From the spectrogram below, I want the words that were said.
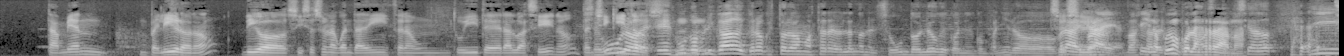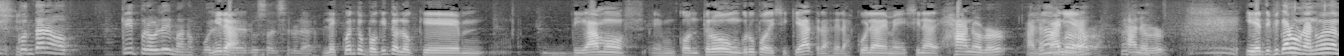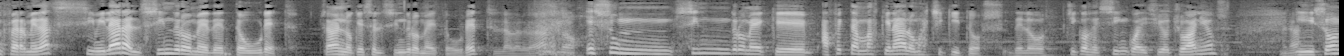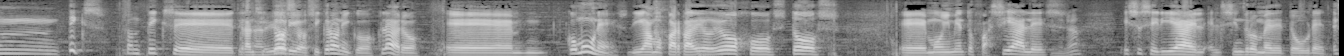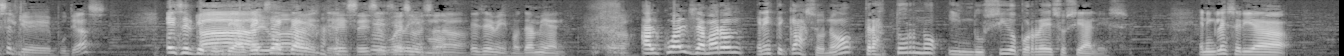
también un peligro, ¿no? Digo, si se hace una cuenta de Instagram, un Twitter, algo así, ¿no? Tan Seguro, chiquitos. es muy complicado y creo que esto lo vamos a estar hablando en el segundo bloque con el compañero Sí, Brian. sí. Brian. Va a Sí, estar nos fuimos por las ramas. Y contanos qué problemas nos puede traer el uso del celular. Les cuento un poquito lo que, mm, digamos, encontró un grupo de psiquiatras de la Escuela de Medicina de Hannover, Alemania. Hannover. Identificaron una nueva enfermedad similar al síndrome de Tourette. ¿Saben lo que es el síndrome de Tourette? La verdad, No. Es un síndrome que afecta más que nada a los más chiquitos, de los chicos de 5 a 18 años. Mirá. Y son tics, son tics, eh, Tics transitorios nerviosos. y crónicos, claro. Eh, comunes, digamos, parpadeo de ojos, tos, eh, movimientos faciales. Mirá. Eso sería el, el síndrome de Tourette. ¿Es el que puteás? Es el que Ah, va. exactamente. Ese, ese, me mismo, ese mismo también. Ah. Al cual llamaron, en este caso, ¿no? Trastorno inducido por redes sociales. En inglés sería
